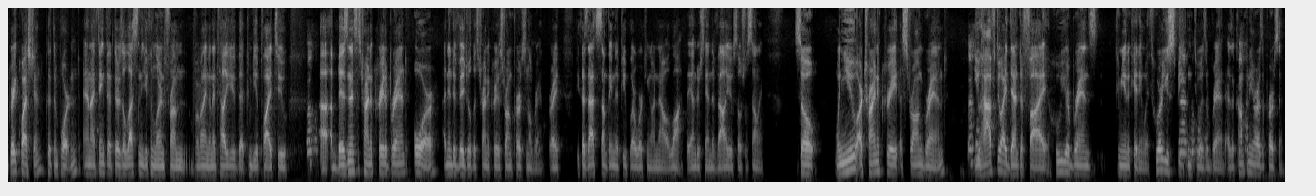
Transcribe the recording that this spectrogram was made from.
great question because it's important, and I think that there's a lesson that you can learn from from what I'm going to tell you that can be applied to uh, a business that's trying to create a brand or an individual that's trying to create a strong personal brand, right? Because that's something that people are working on now a lot. They understand the value of social selling. So when you are trying to create a strong brand, you Mhm. have to identify who your brand's communicating with. Who are you speaking to as a brand, as a company or as a person?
